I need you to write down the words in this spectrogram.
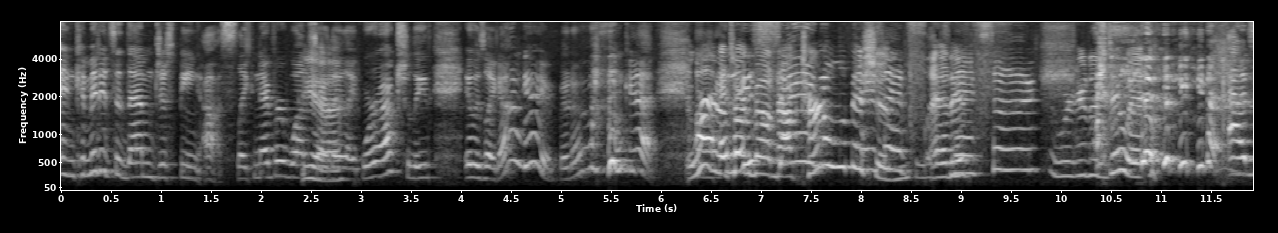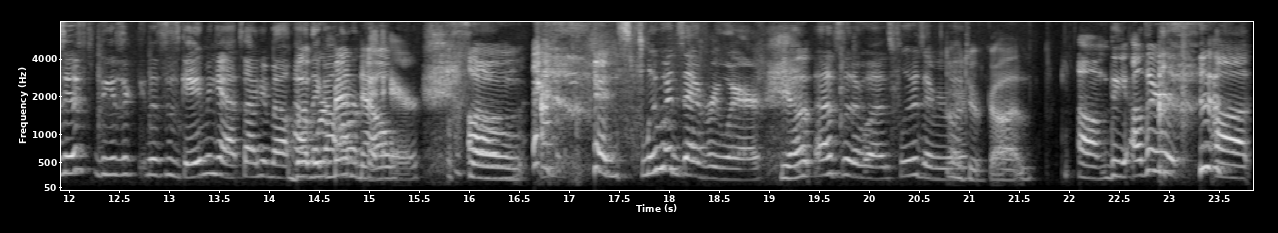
and committed to them just being us like never once Yeah. are they like we're actually it was like i'm gay but i'm Kat We're gonna and talk about nocturnal they said, and it's we're gonna do it. as if these are this is gaming and Kat talking about how But they we're got armpit now. hair So, um, and fluids everywhere yep. that's what it was fluids everywhere Oh dear God. Um, the other uh,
